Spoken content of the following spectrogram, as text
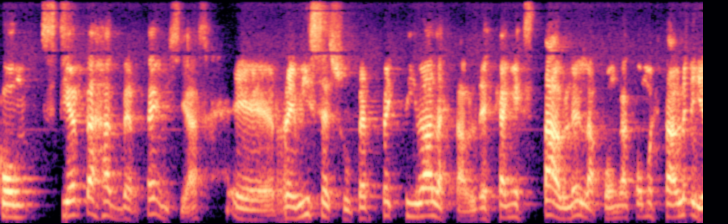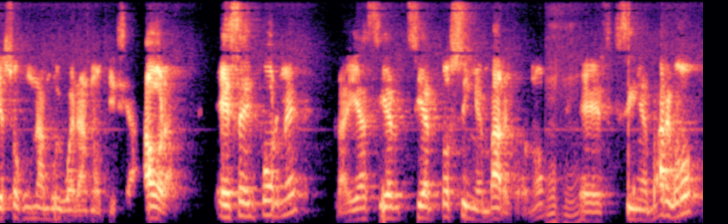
con ciertas advertencias, eh, revise su perspectiva, la establezca en estable, la ponga como estable y eso es una muy buena noticia. Ahora, ese informe traía cierto sin embargo, ¿no? Eh, sin embargo,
